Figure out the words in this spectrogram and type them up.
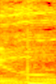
you.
